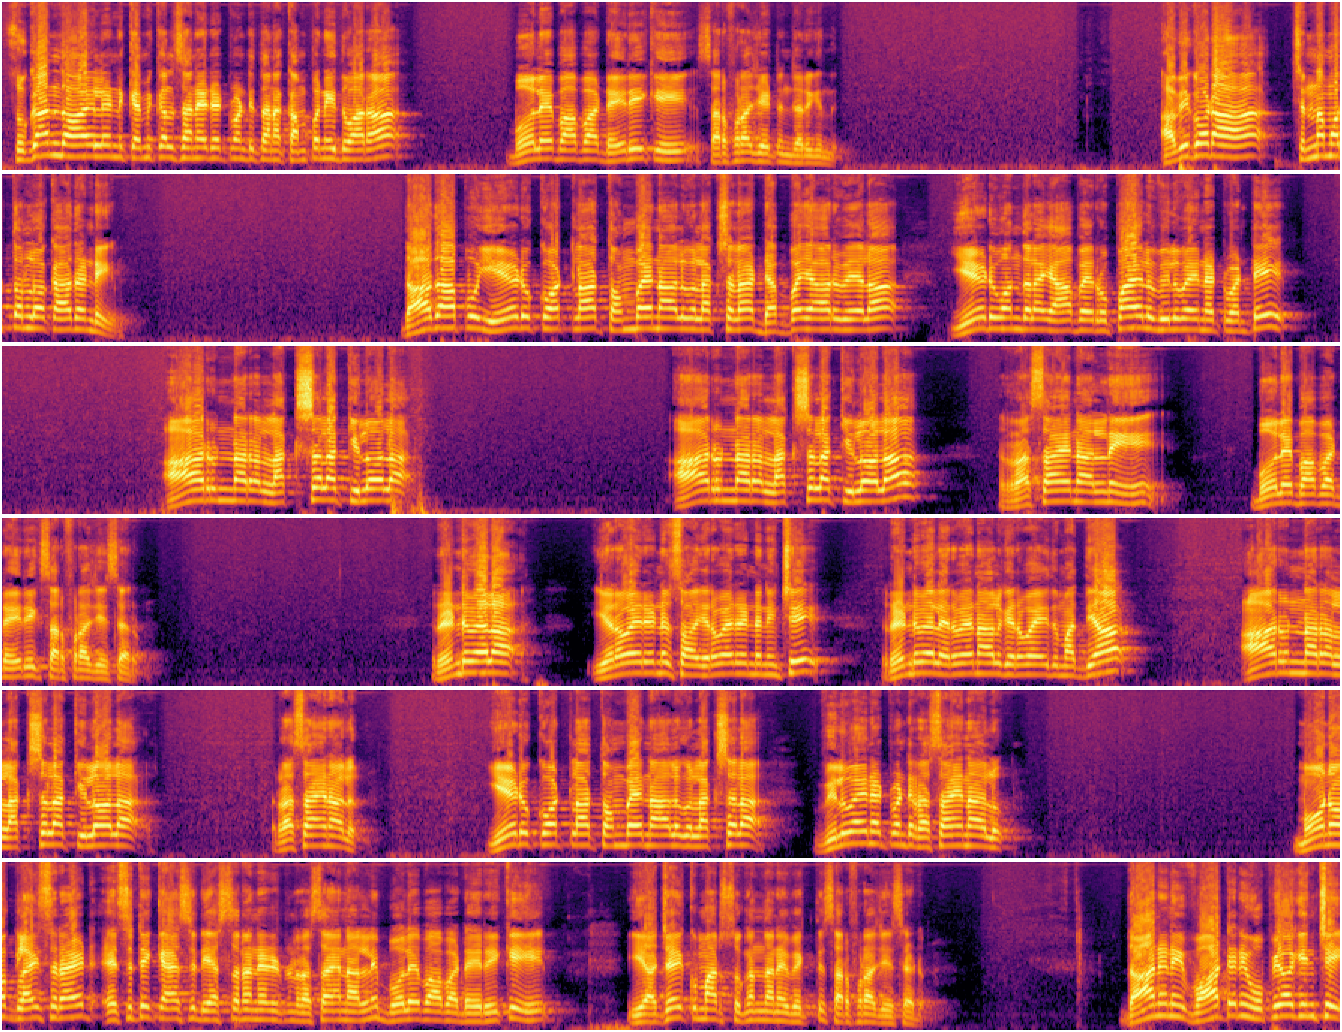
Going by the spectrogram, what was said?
సుగంధ ఆయిల్ అండ్ కెమికల్స్ అనేటటువంటి తన కంపెనీ ద్వారా బోలేబాబా డైరీకి సరఫరా చేయటం జరిగింది. అవి కూడా చిన్న మొత్తంలో కాదండి. దాదాపు ఏడు కోట్ల తొంభై నాలుగు లక్షల డెబ్బై ఆరు వేల ఏడు వందల యాభై రూపాయలు విలువైనటువంటి ఆరున్నర లక్షల కిలోల ఆరున్నర లక్షల కిలోల రసాయనాల్ని బోలేబాబా డైరీకి సరఫరా చేశారు. రెండు వేల ఇరవై రెండు ఇరవై రెండు నుంచి రెండు వేల ఇరవై నాలుగు ఇరవై ఐదు మధ్య ఆరున్నర లక్షల కిలోల రసాయనాలు ఏడు కోట్ల తొంభై నాలుగు లక్షల విలువైనటువంటి రసాయనాలు మోనోగ్లైసరైడ్ ఎసిటిక్ యాసిడ్ ఎస్తర్ అనేటువంటి రసాయనాలని బోలేబాబా డైరీకి ఈ అజయ్ కుమార్ సుగంధ్ అనే వ్యక్తి సరఫరా చేశాడు. దానిని వాటిని ఉపయోగించి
